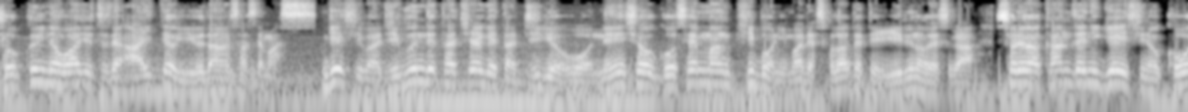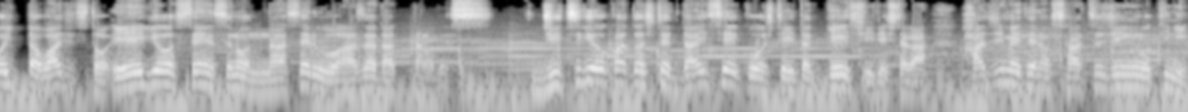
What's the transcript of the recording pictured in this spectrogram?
得意の話術で相手を油断させます。ゲイシは自分で立ち上げた事業を年商5000万規模にまで育てているのですが、それは完全にゲイシのこういった話術と営業センスのなせる技だったのです。実業家として大成功していたゲイシーでしたが、初めての殺人を機に、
